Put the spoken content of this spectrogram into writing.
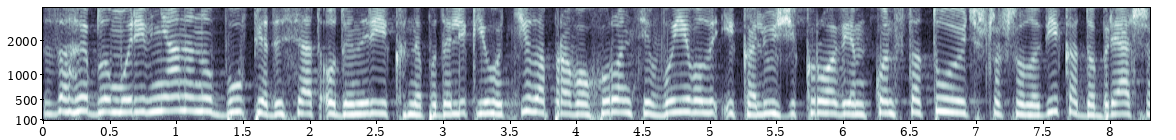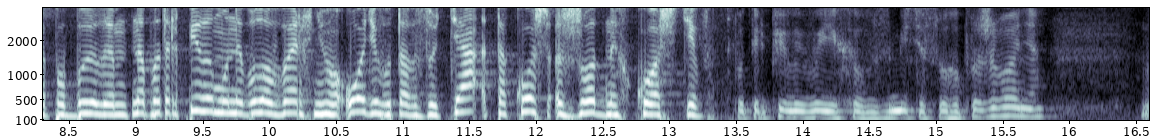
Загиблому рівнянину був 51 рік. Неподалік його тіла правоохоронці виявили і калюжі крові. Констатують, що чоловіка добряче побили. На потерпілому не було верхнього одягу та взуття, також жодних коштів. Потерпілий виїхав з місця свого проживання. Е,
